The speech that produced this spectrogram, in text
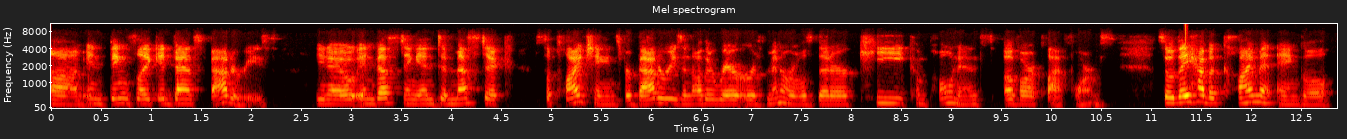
um, in things like advanced batteries, you know, investing in domestic supply chains for batteries and other rare earth minerals that are key components of our platforms. So they have a climate angle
